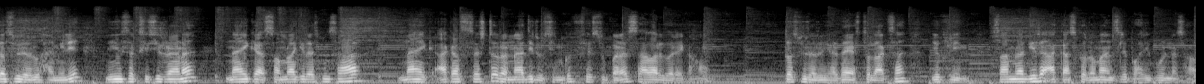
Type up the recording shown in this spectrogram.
तस्विरहरू हामीले निर्देशक शिशिर राणा नायिका सम्राज्ञी लक्ष्मी शाह नायक आकाश श्रेष्ठ र नाजिर हुसेनको फेसबुकबाट साभार गरेका हौँ। तस्विरहरू हेर्दा यस्तो लाग्छ यो फिल्म साम्राज्ञी र आकाशको रोमान्सले भरिपूर्ण छ।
